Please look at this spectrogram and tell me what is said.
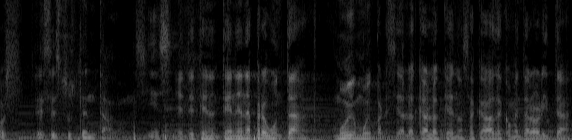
pues, ese es sustentado. Así es. Eh, te- te- Tenía una pregunta muy, muy parecida a lo que, a lo que nos acabas de comentar ahorita.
